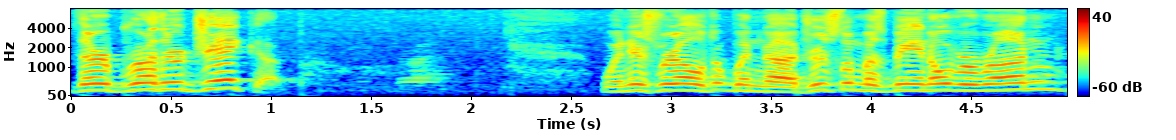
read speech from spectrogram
their brother Jacob. When Israel, when uh, Jerusalem was being overrun,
